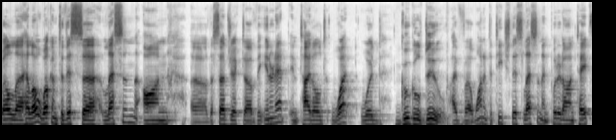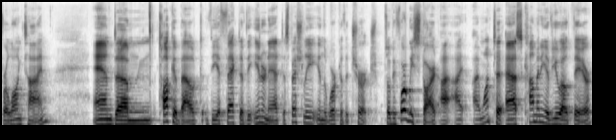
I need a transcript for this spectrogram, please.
Well, uh, hello, welcome to this uh, lesson on uh, the subject of the internet entitled, What Would Google Do? I've uh, wanted to teach this lesson and put it on tape for a long time and um, talk about the effect of the internet, especially in the work of the church. So before we start, I, I, I want to ask how many of you out there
